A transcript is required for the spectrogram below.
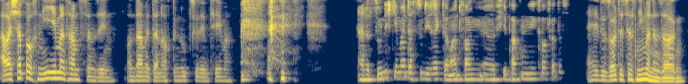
Aber ich habe auch nie jemand hamstern sehen. Und damit dann auch genug zu dem Thema. Hattest du nicht gemeint, dass du direkt am Anfang äh, vier Packungen gekauft hattest? Ey, du solltest das niemandem sagen.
